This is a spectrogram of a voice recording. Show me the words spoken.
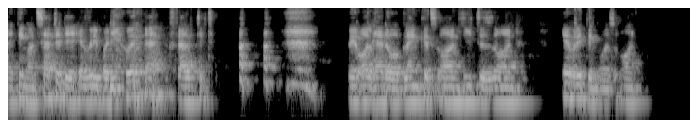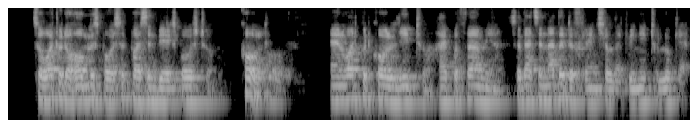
I think on Saturday, everybody felt it. we all had our blankets on, heaters on, everything was on. So what would a homeless person, be exposed to? cold. And what could cold lead to? Hypothermia. So that's another differential that we need to look at.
